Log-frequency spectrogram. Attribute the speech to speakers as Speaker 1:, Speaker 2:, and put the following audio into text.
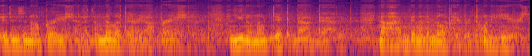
Speaker 1: it is an operation. It's a military operation. And you don't know dick about that. Now, I haven't been in the military for 20 years.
